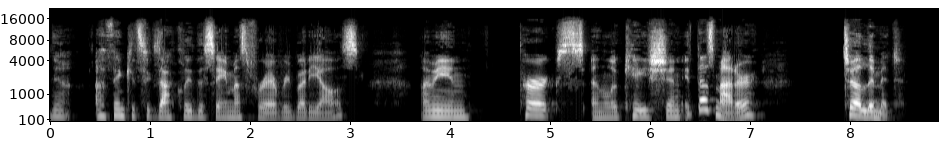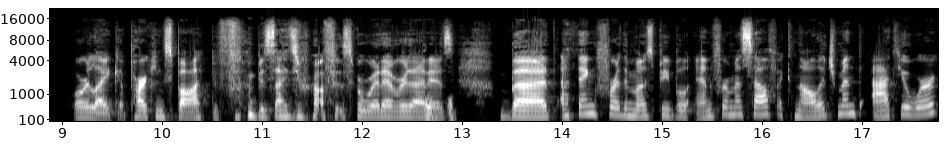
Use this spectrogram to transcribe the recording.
Yeah, I think it's exactly the same as for everybody else. I mean, perks and location, it does matter to a limit or like a parking spot besides your office or whatever that is. but I think for the most people and for myself, acknowledgement at your work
